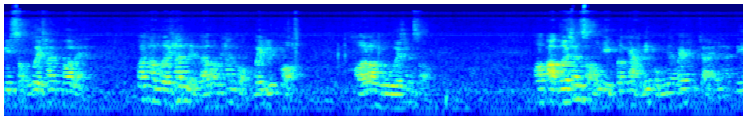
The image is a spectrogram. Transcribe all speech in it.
มีสองเวอร์ชันเพราะอะไร เพราะทำเวอร์ชันหนึ่งแล้วบางท่านบอกไม่ลึกพอขอลองดูเวอร์ชันสองพอปรับเวอร์ชันสองอีกบางอย่างนี่ผมยังไม่ถูกใจนะนี่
